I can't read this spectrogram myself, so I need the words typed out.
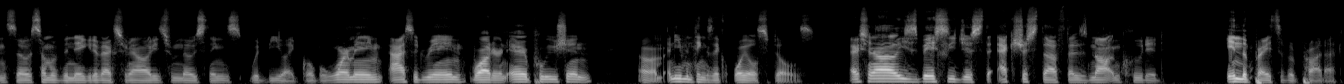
And so some of the negative externalities from those things would be like global warming, acid rain, water and air pollution, um, and even things like oil spills. Externalities is basically just the extra stuff that is not included in the price of a product.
